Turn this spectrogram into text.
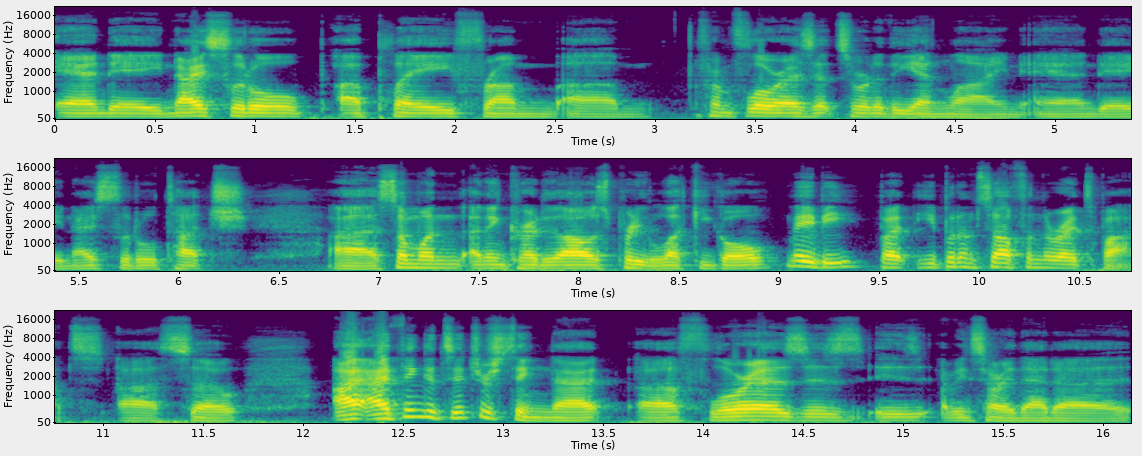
and a nice little uh, play from um, from Flores at sort of the end line, and a nice little touch. Uh, someone I think credited that was a pretty lucky goal, maybe, but he put himself in the right spots. Uh, so I, I think it's interesting that uh, Flores is is I mean sorry that uh,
